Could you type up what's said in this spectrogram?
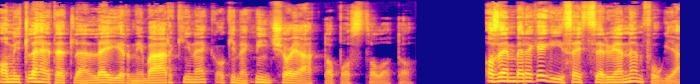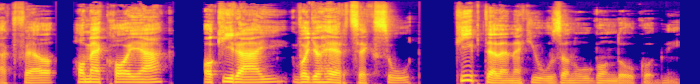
amit lehetetlen leírni bárkinek, akinek nincs saját tapasztalata. Az emberek egész egyszerűen nem fogják fel, ha meghallják a királyi vagy a herceg szót, képtelenek józanul gondolkodni.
